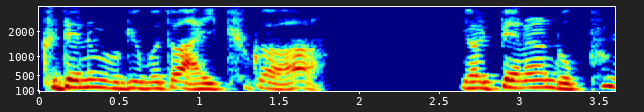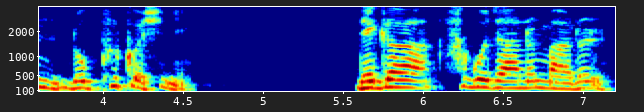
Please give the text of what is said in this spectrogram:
그대는 우리보다 IQ가 10배나 높은, 높을 것이니 내가 하고자 하는 말을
